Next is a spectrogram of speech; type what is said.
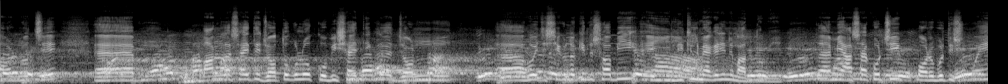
কারণ হচ্ছে বাংলা সাহিত্যে যতগুলো কবি সাহিত্যিকরা জন্ম হয়েছে সেগুলো কিন্তু সবই এই লিটল ম্যাগাজিনের মাধ্যমে তাই আমি আশা করছি পরবর্তী সময়ে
